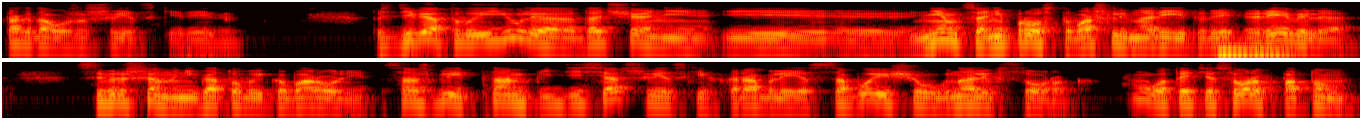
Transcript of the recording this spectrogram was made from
Тогда уже шведский Ревель. То есть 9 июля датчане и немцы, они просто вошли на рейд Ревеля, совершенно не готовые к обороне. Сожгли там 50 шведских кораблей, а с собой еще угнали в 40. Ну, вот эти 40 потом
